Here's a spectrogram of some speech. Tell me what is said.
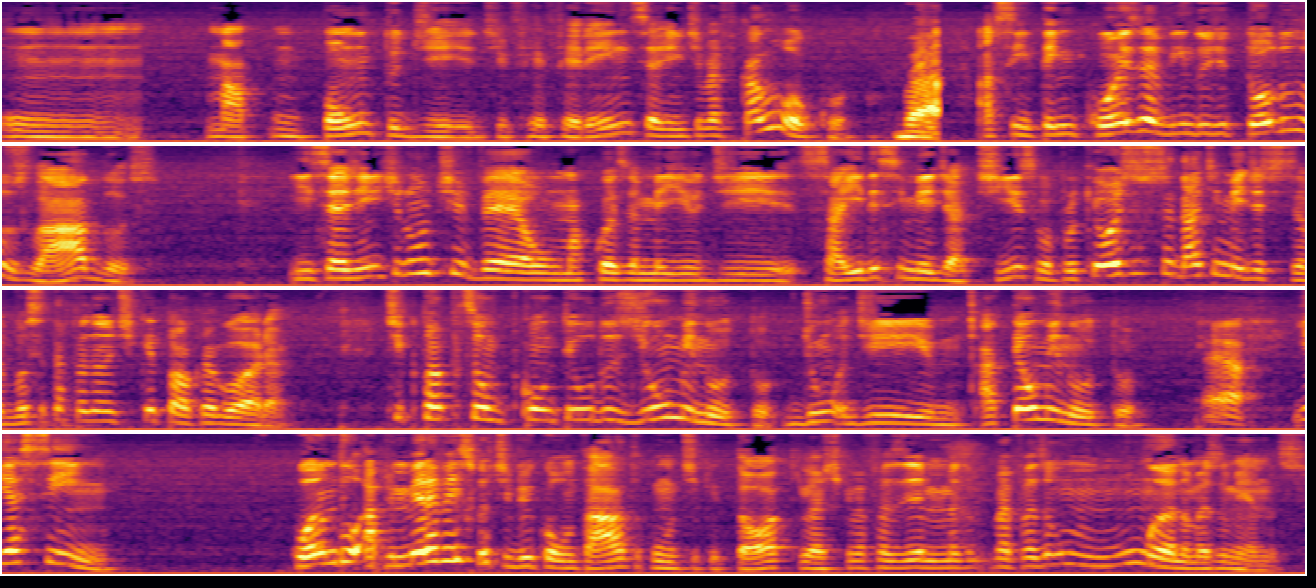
um, uma- um ponto de, de referência, a gente vai ficar louco. Vai. Assim, tem coisa vindo de todos os lados. E se a gente não tiver uma coisa meio de sair desse imediatismo, porque hoje a sociedade é imediatista, você tá fazendo TikTok agora. TikTok são conteúdos de um minuto, de, um, de até um minuto. É, E assim, quando a primeira vez que eu tive contato com o TikTok, eu acho que vai fazer, mais- vai fazer um, um ano mais ou menos,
